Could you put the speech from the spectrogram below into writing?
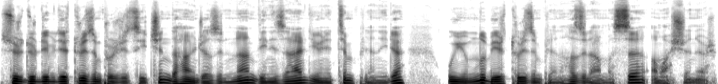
Sürdürülebilir turizm projesi için daha önce hazırlanan denizel yönetim planıyla uyumlu bir turizm planı hazırlanması amaçlanıyor.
